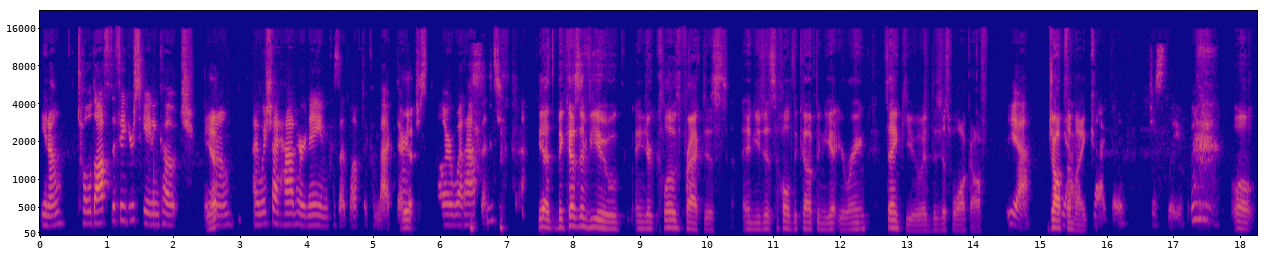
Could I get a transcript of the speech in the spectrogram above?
you know, told off the figure skating coach. You Yep. know, I wish I had her name because I'd love to come back there Yeah. and just tell her what happened. Yeah, because of you and your clothes practice, and you just hold the cup and you get your ring. Thank you, and to just walk off, yeah. drop yeah, the mic. Exactly. Just leave. Well,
